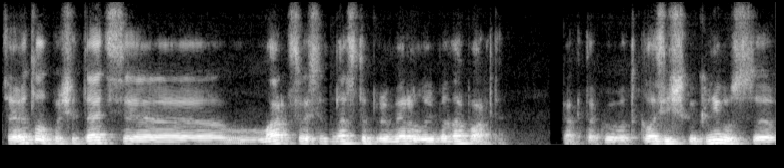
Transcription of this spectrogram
советовал почитать э, Маркс 18 примера Луи Бонапарта как такую вот классическую книгу с э,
